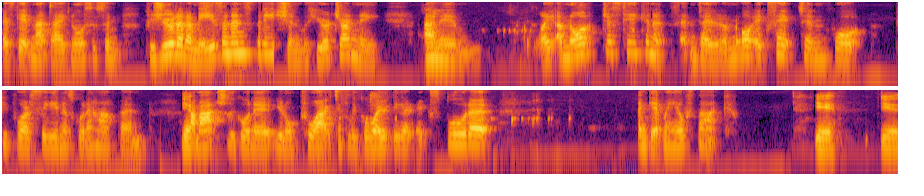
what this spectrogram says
it's getting that diagnosis. And because you're an amazing inspiration with your journey. And mm. um, like i'm not just taking it sitting down. I'm not accepting what people are saying is going to happen. Yeah. i'm actually going to you know proactively go out there explore it and get my health back. Yeah. Yeah.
